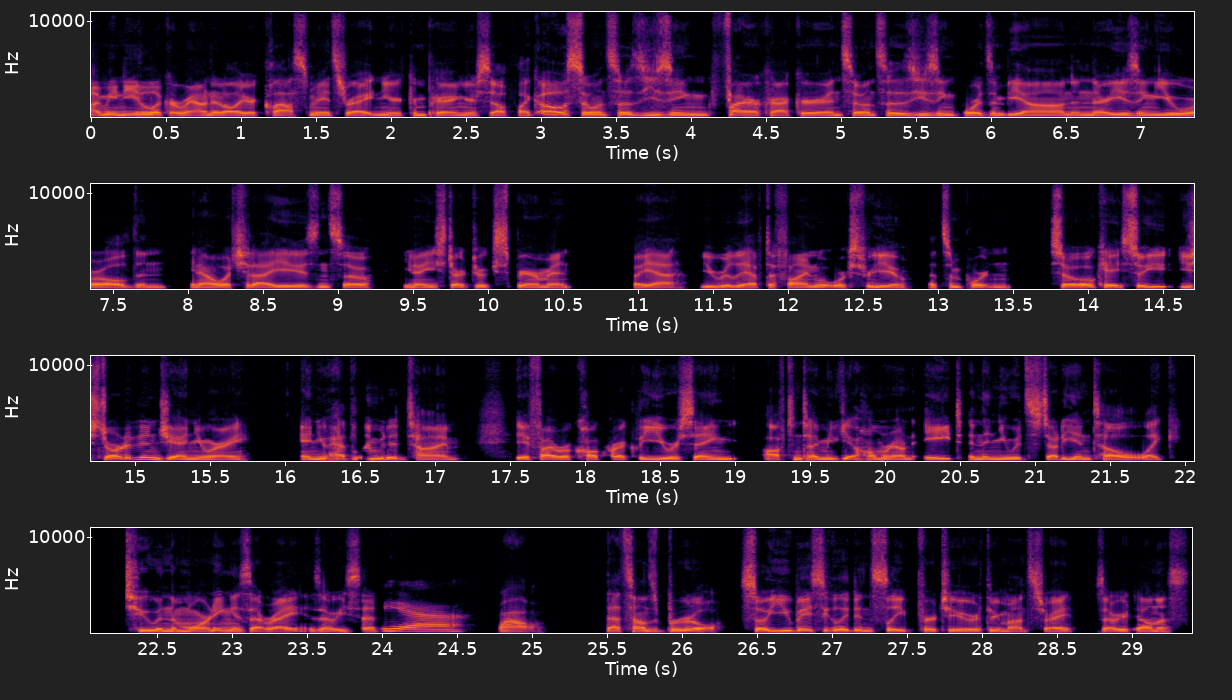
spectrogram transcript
I mean, you look around at all your classmates, right? And you're comparing yourself like, oh, so and so is using Firecracker and so and so is using Boards and Beyond and they're using UWorld and, you know, what should I use? And so, you know, you start to experiment. But yeah, you really have to find what works for you. That's important. So, okay, so you, you started in January and you had limited time. If I recall correctly, you were saying oftentimes you get home around eight and then you would study until like two in the morning. Is that right? Is that what you said? Yeah. Wow. That sounds brutal. So you basically didn't sleep for two or three months, right? Is that what you're telling us?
